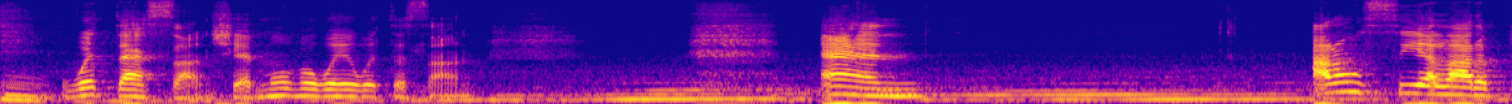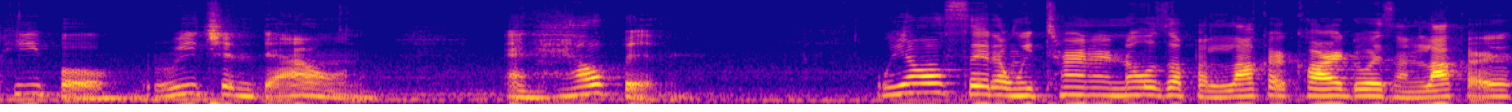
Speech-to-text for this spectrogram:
hmm. with that son. She had moved away with the son, and I don't see a lot of people reaching down and helping. We all sit and we turn our nose up and lock our car doors and lock our,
